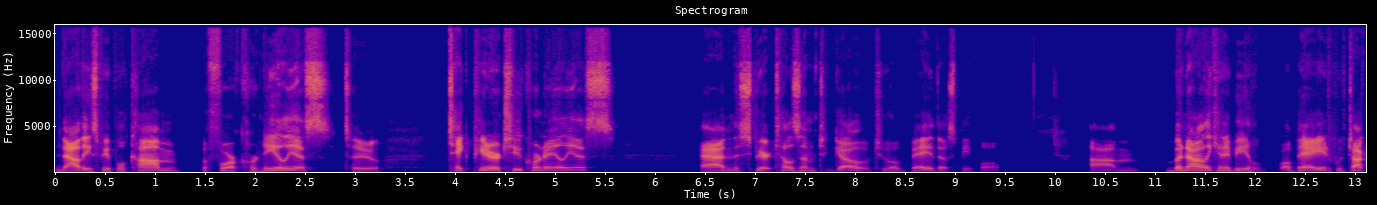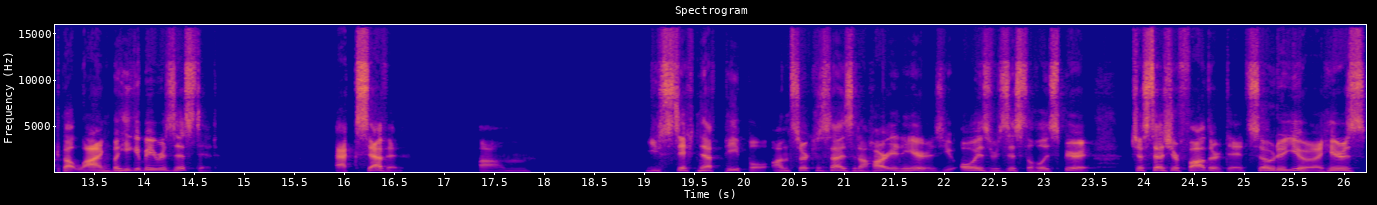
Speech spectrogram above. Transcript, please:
now these people come before cornelius to take peter to cornelius and the spirit tells them to go to obey those people um, but not only can he be obeyed, we've talked about lying, but he can be resisted. Act seven. Um, you stick necked people, uncircumcised in a heart and ears. You always resist the Holy Spirit, just as your father did. So do you. Uh, here's,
